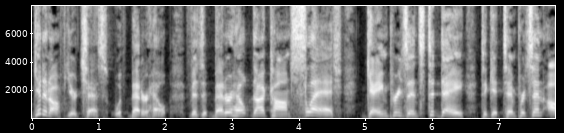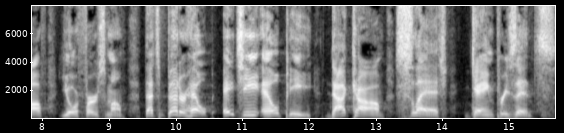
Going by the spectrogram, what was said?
Get it off your chest with BetterHelp. Visit betterhelp.com slash game presents today to get 10% off your first month. That's betterhelp, H-E-L-P dot com slash game presents.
